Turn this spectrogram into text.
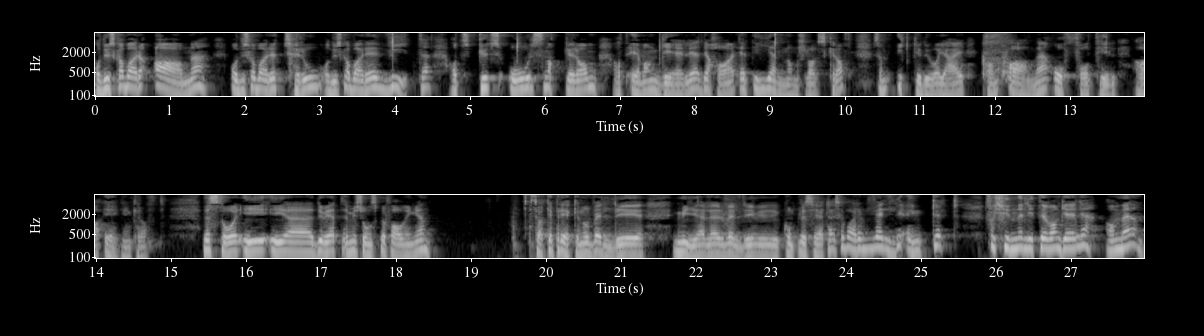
Og du skal bare ane, og du skal bare tro, og du skal bare vite at Guds ord snakker om at evangeliet det har et gjennomslagskraft som ikke du og jeg kan ane og få til av egen kraft. Det står i, i eh, du vet, misjonsbefalingen jeg skal ikke preke noe veldig mye eller veldig komplisert. Jeg skal bare veldig enkelt forkynne litt evangeliet. Amen.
